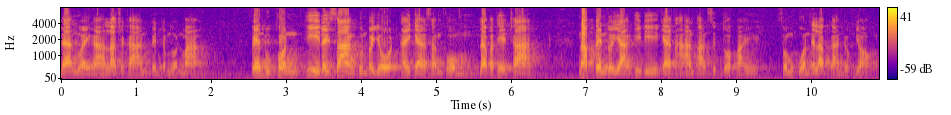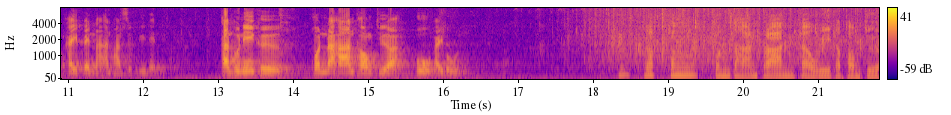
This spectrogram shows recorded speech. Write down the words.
และหน่วยงานราชการเป็นจำนวนมาก เป็นบุคคลที่ได้สร้างคุณประโยชน์ให้แก่สังคมและประเทศชาติ นับเป็นตัวอย่างที่ดีแก่ทหารผ่านศึกทั่วไป สมควรได้รับการยกย่อง ให้เป็นทหารผ่านศึกดีเด่น ท่านผู้นี้คือพลทหารทองเจือผู้ไพบูลรับทั้งพลทหารพรานกาวีกับทองเจือ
